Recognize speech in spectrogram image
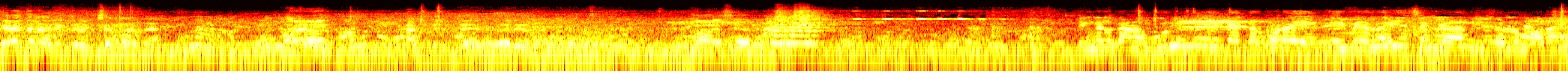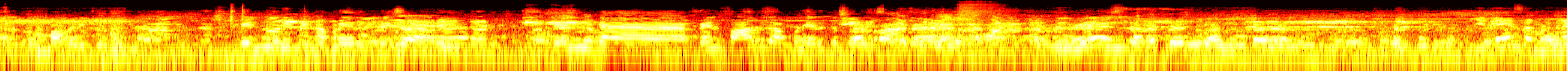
தேர்தல் அறிக்கை வச்சிடுறத. எங்களுக்கான உரிமையை கேட்க கூட எங்கேயுமே ரைட்ஸ் இல்லை அப்படின்னு சொல்லும் போது எங்களுக்கு ரொம்ப வலிக்குது. பெண் உரிமை அப்புறம் எதுக்கு பேசுறாங்க பெண் பெண் பாதுகாப்புன்னு எதுக்கு சொல்றாங்க? எதுவுமே இல்லாத பேசுறாங்க இதே தான் தான்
